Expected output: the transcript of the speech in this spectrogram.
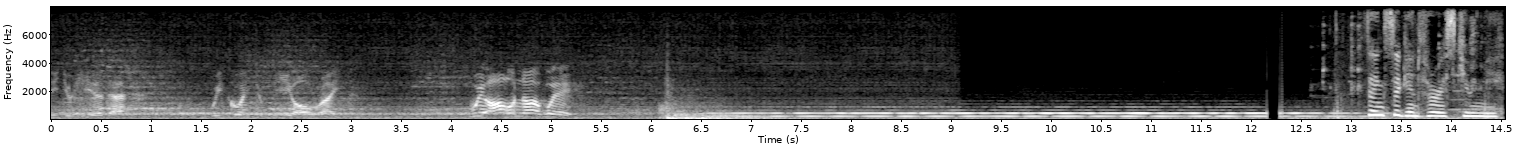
Did you hear that? We're going to be all right. We are on our way. Thanks again for rescuing me.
